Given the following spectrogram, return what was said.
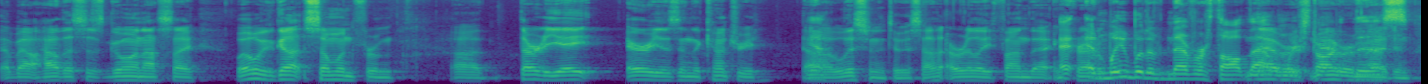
about how this is going. I say, well, we've got someone from uh, 38 areas in the country uh, Yeah. listening to us. I, I really find that incredible. and we would have never thought that when we started never this. imagined.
